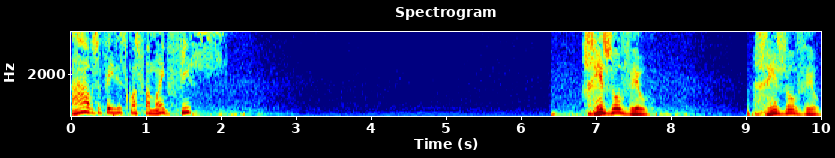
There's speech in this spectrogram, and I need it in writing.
Ah, você fez isso com a sua mãe? Fiz. Resolveu resolveu.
